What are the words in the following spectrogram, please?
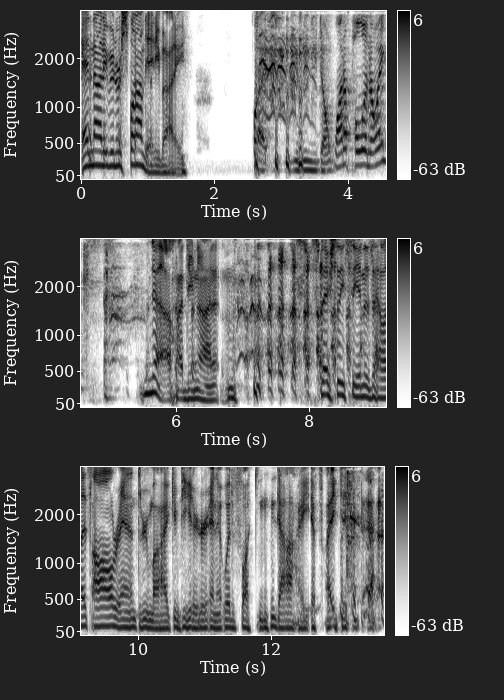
and not even respond to anybody. But you mean you don't want to pull an oink? No, I do not. Especially seeing as how it's all ran through my computer and it would fucking die if I did that.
